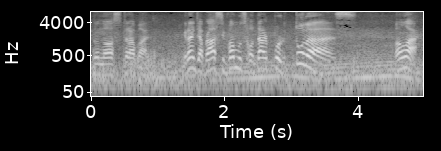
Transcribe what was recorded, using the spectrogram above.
do nosso trabalho. Grande abraço e vamos rodar por Tunas! Vamos lá!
